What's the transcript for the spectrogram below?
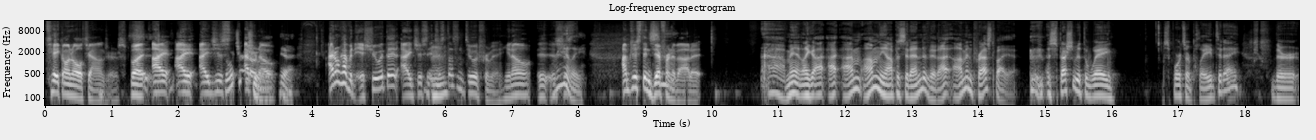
take on all challengers, but I, I, I just, so I don't know. Yeah. I don't have an issue with it. I just, it mm-hmm. just doesn't do it for me. You know, it, really. Just, I'm just indifferent See, about it. Ah, man, like I, I, I'm, I'm the opposite end of it. I, I'm impressed by it, especially with the way sports are played today. Their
